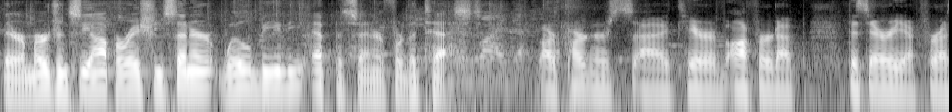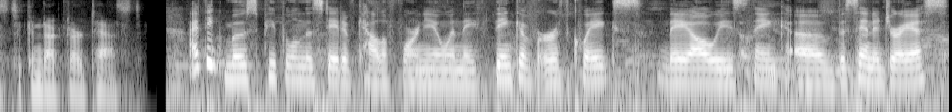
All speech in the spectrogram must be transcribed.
Their Emergency Operations Center will be the epicenter for the test. Our partners uh, here have offered up this area for us to conduct our test. I think most people in the state of California, when they think of earthquakes, they always think of the San Andreas.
